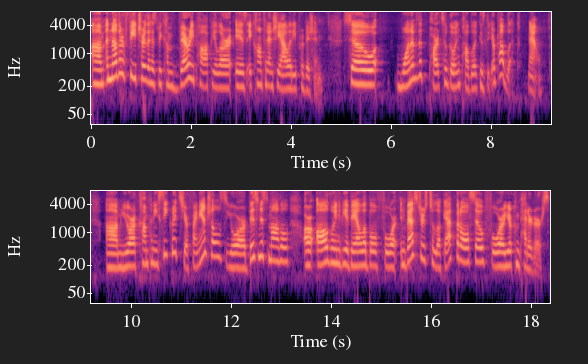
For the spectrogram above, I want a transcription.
Um, another feature that has become very popular is a confidentiality provision. So, one of the parts of going public is that you're public now. Um, your company secrets, your financials, your business model are all going to be available for investors to look at, but also for your competitors.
